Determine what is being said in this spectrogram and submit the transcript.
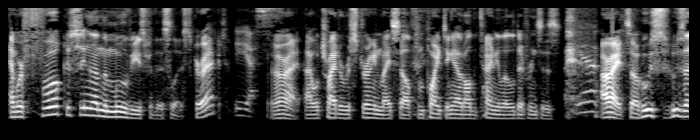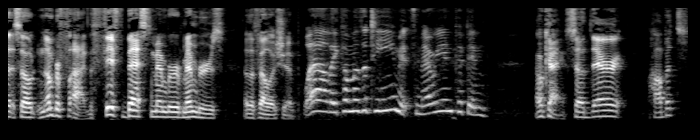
And we're focusing on the movies for this list, correct? Yes. All right. I will try to restrain myself from pointing out all the tiny little differences. Yeah. All right. So who's who's uh, so number five, the fifth best member members of the Fellowship. Well, they come as a team. It's Merry and Pippin. Okay, so they're hobbits.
